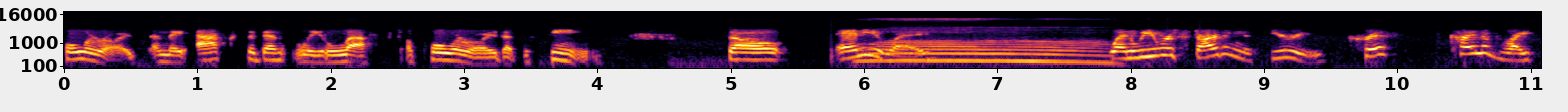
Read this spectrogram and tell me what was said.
Polaroids and they accidentally left a Polaroid at the scene. So, anyway, Whoa. when we were starting the series, Chris kind of writes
